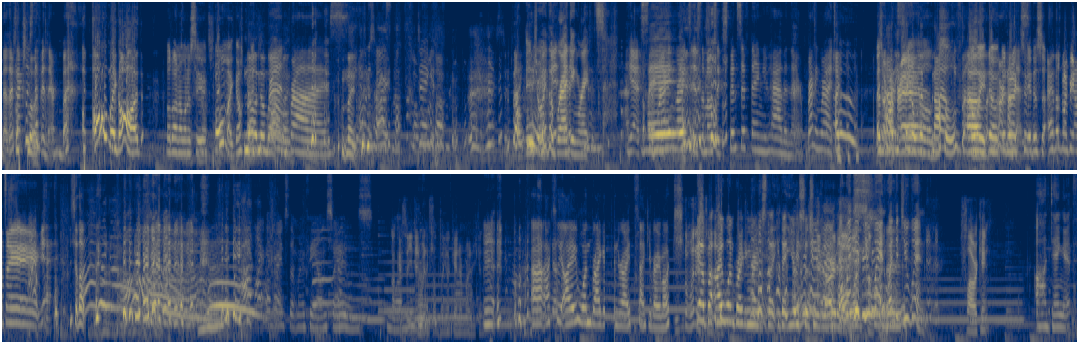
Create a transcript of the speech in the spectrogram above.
No, there's actually stuff in there, but oh my god. Hold on, I want to see. Oh my god. No, no, no. grand prize. My, Dang it. thank you. Enjoy the It- bragging rights. Yes, the bragging rights is the most expensive thing you have in there. Bragging rights. I- woo! I That's can't my sing friend. over the apples. Oh, Oh wait, no, Art did I contest. say this? Hey, that's my fiance. Yeah. Shut up. I like rights that my fiance is. Okay, so you did win something. Okay, never mind. You can. Uh, actually, I won bragging rights. Thank you very much. The winner. yeah but I won bragging rights that that you're such a good artist. And when did you win? When did you win? Flower King. Ah, dang it.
